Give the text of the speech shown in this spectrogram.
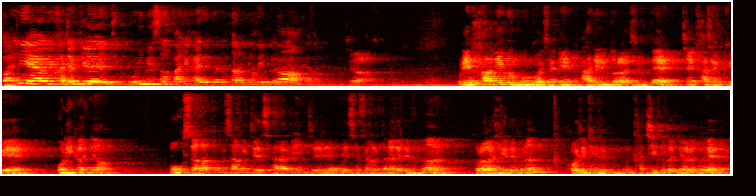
빨리 해야 우리 가정교회 지금 모임이 있어서 빨리 가야 된다는 사람이 있거든요. 제가 우리 한의군 문고장님 아들이 돌아가실 때 제 가정교회 보니까요 목사가 통상 이제 사람이 이제 세상을 떠나게 되면은 돌아가시게 되면은 거기서 계속 같이 있거든요. 그런데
